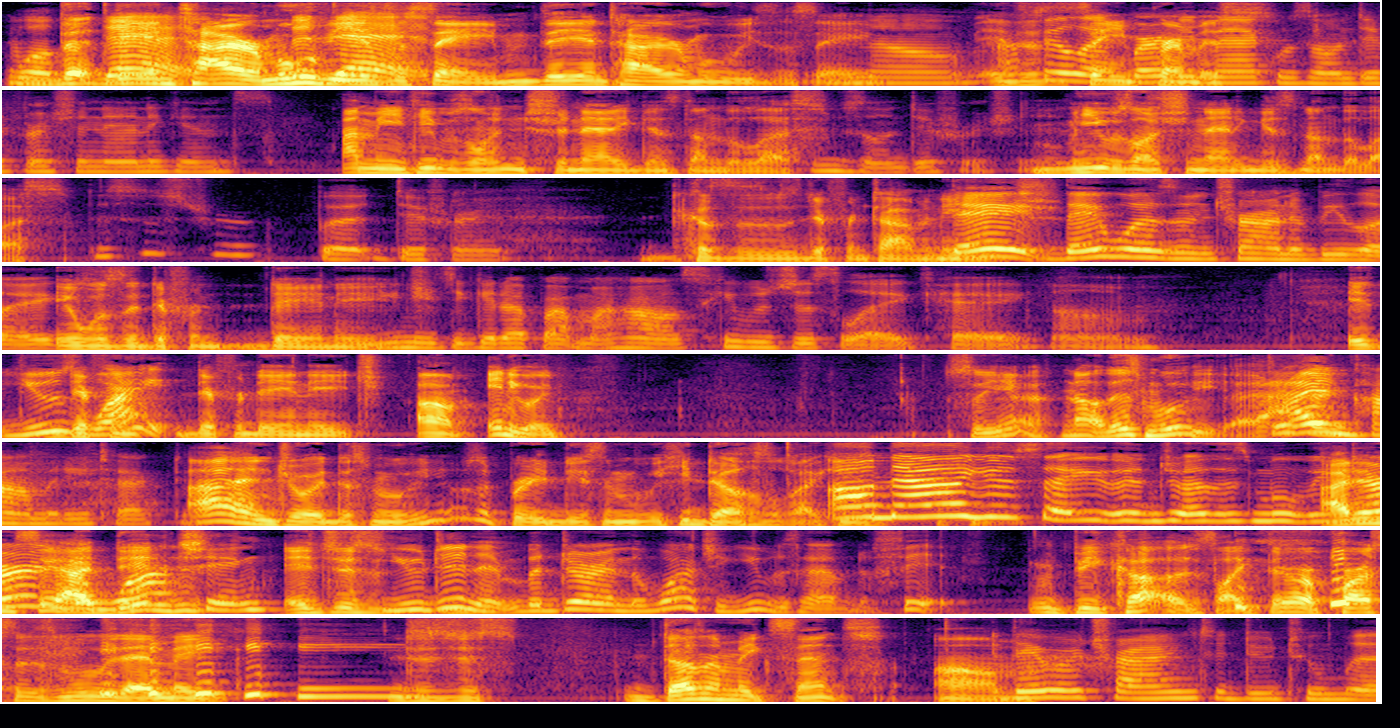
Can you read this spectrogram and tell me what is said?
Well, the, the, dad, entire movie is the same. The entire movie is the same. No, It's I the feel same like Bernie premise. Mac was on different shenanigans. I mean, he was on shenanigans nonetheless. He was on different shenanigans. He was on shenanigans nonetheless This is true, but different. because it was a different time and They age. they wasn't trying to be like it was a different day and age. you need to get up out my house. He was just like, hey, um, it, use different, white. Different day and age. Um. Anyway. So yeah, no, this movie, different I comedy tactic. I enjoyed this movie. It was a pretty decent movie. He does like oh, he's- now you say you enjoy this movie. I didn't During say I didn't. watching, It just You didn't, but during the watching, you was having a fit. because like there are parts of this movie that make just just doesn't make sense. Um, they were trying to do too much.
